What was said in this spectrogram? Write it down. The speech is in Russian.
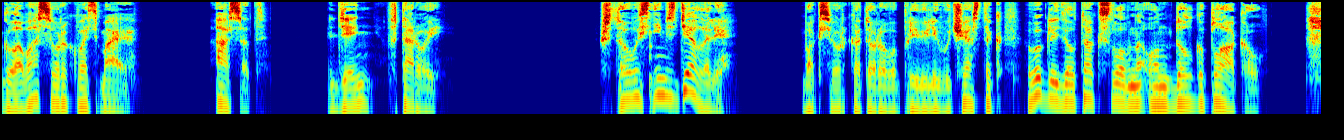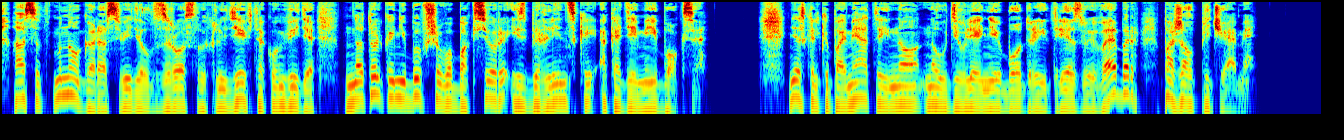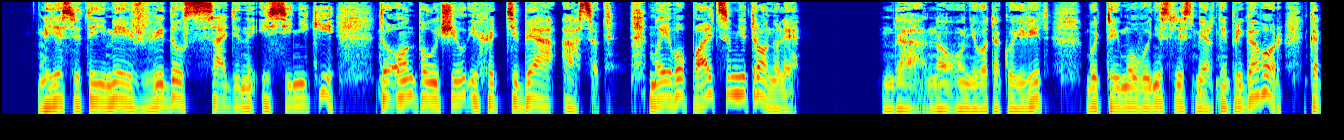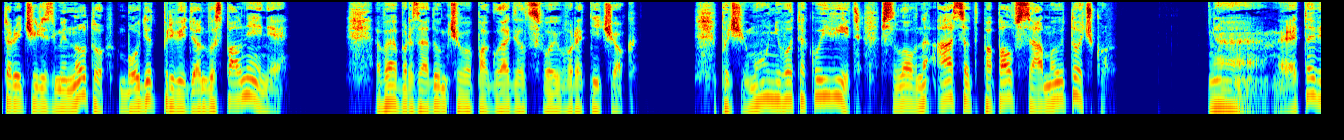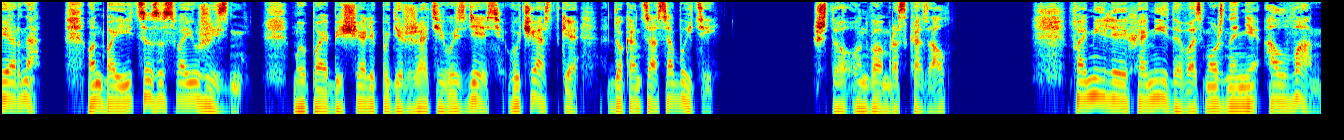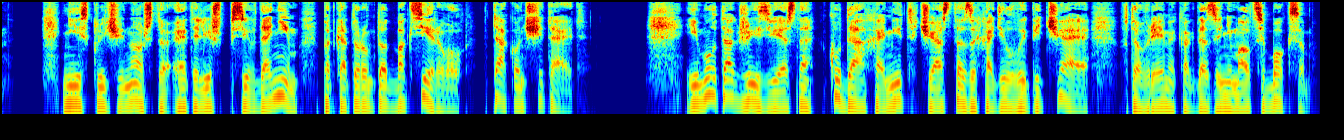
Глава 48. Асад. День второй. «Что вы с ним сделали?» Боксер, которого привели в участок, выглядел так, словно он долго плакал. Асад много раз видел взрослых людей в таком виде, но только не бывшего боксера из Берлинской академии бокса. Несколько помятый, но, на удивление, бодрый и трезвый Вебер пожал плечами. «Если ты имеешь в виду ссадины и синяки, то он получил их от тебя, Асад. Мы его пальцем не тронули». «Да, но у него такой вид, будто ему вынесли смертный приговор, который через минуту будет приведен в исполнение». Вебер задумчиво погладил свой воротничок. Почему у него такой вид, словно Асад попал в самую точку? А, это верно. Он боится за свою жизнь. Мы пообещали подержать его здесь, в участке, до конца событий. Что он вам рассказал? Фамилия Хамида, возможно, не Алван. Не исключено, что это лишь псевдоним, под которым тот боксировал, так он считает. Ему также известно, куда Хамид часто заходил выпить чая, в то время, когда занимался боксом.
